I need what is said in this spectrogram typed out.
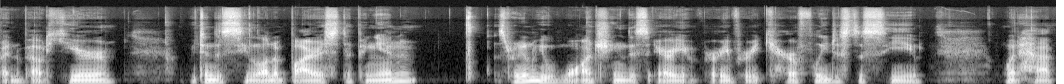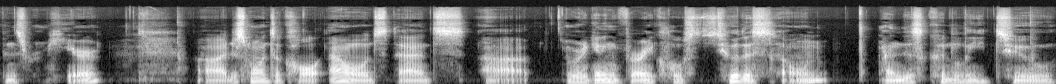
right about here we tend to see a lot of buyers stepping in. So we're going to be watching this area very, very carefully just to see what happens from here. Uh, I just wanted to call out that uh, we're getting very close to this zone, and this could lead to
